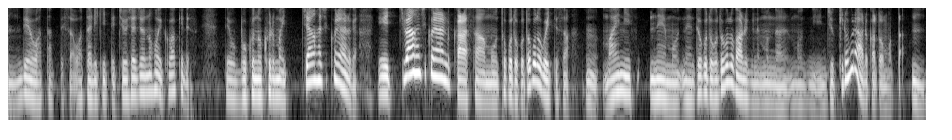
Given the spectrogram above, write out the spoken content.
うん、で渡ってさ渡りきって駐車場の方行くわけです。で僕の車一番端っこにあるから一番端っこにあるからさもうとことことこどこ行ってさ、うん、前にねもうねどことことこどこ歩いてねもうもう10キロぐらいあるかと思った。うん。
